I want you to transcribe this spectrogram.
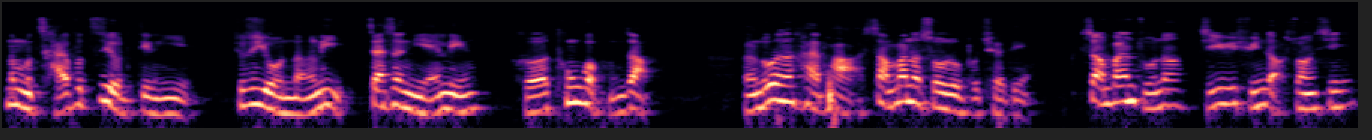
那么财富自由的定义就是有能力战胜年龄和通货膨胀。很多人害怕上班的收入不确定，上班族呢急于寻找双薪，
